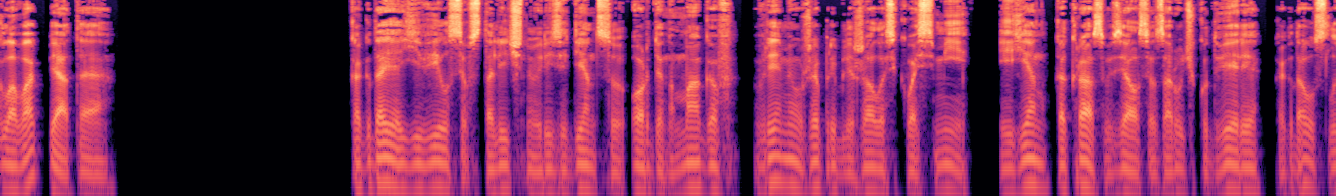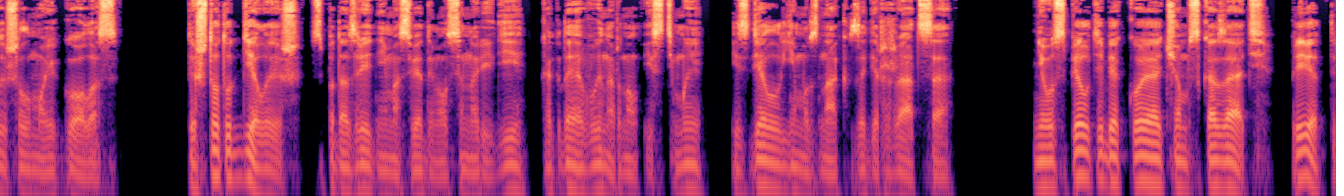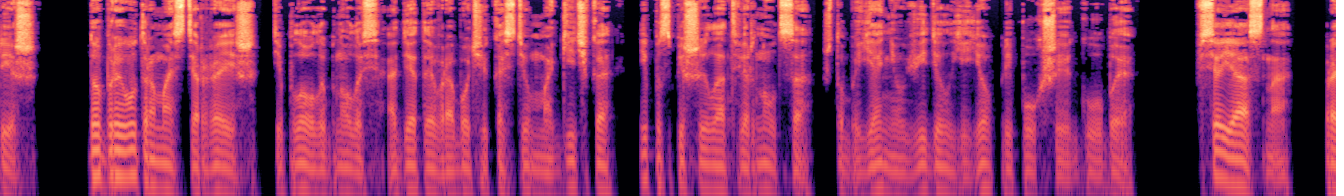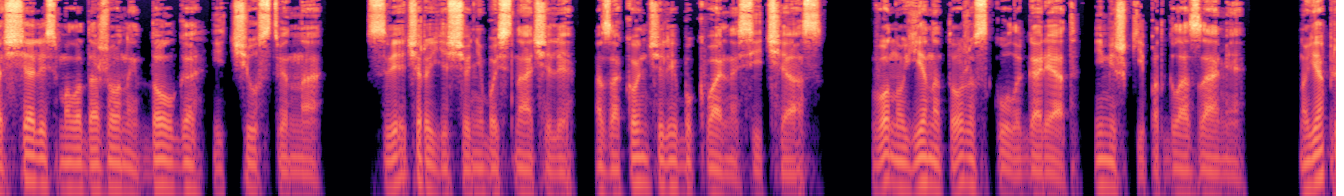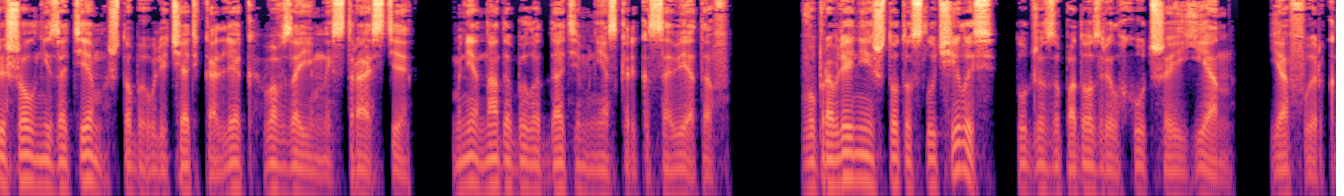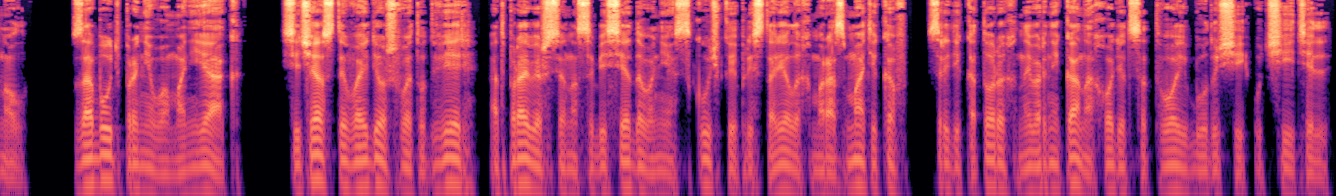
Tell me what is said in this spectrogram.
Глава пятая Когда я явился в столичную резиденцию Ордена Магов, время уже приближалось к восьми, и Йен как раз взялся за ручку двери, когда услышал мой голос. «Ты что тут делаешь?» — с подозрением осведомился Нориди, когда я вынырнул из тьмы и сделал ему знак «задержаться». «Не успел тебе кое о чем сказать. Привет, Триш». «Доброе утро, мастер Рейш», — тепло улыбнулась, одетая в рабочий костюм магичка, и поспешила отвернуться, чтобы я не увидел ее припухшие губы. «Все ясно. Прощались молодожены долго и чувственно. С вечера еще, небось, начали, а закончили буквально сейчас. Вон у Йена тоже скулы горят и мешки под глазами. Но я пришел не за тем, чтобы уличать коллег во взаимной страсти. Мне надо было дать им несколько советов. В управлении что-то случилось? Тут же заподозрил худшее Йен. Я фыркнул. Забудь про него, маньяк. Сейчас ты войдешь в эту дверь, отправишься на собеседование с кучкой престарелых маразматиков, среди которых наверняка находится твой будущий учитель.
